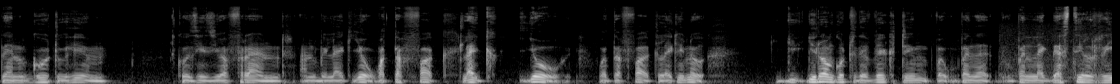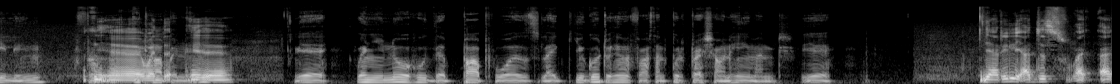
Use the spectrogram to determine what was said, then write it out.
then go to him because he's your friend and be like yo what the fuck? Like yo what the fuck? Like you know you, you don't go to the victim but when when like they're still reeling yeah, when the, yeah. yeah when you know who the pup was like you go to him first and put pressure on him and yeah Yeah, really, I just, I, I,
